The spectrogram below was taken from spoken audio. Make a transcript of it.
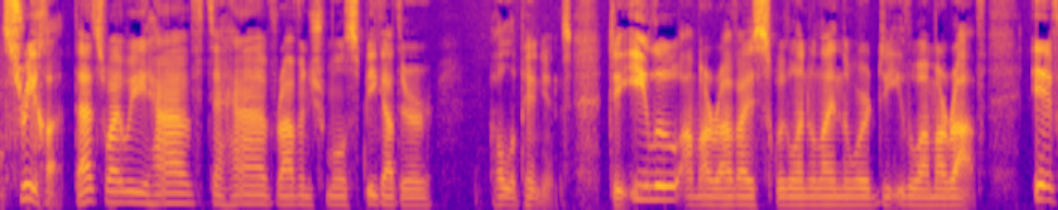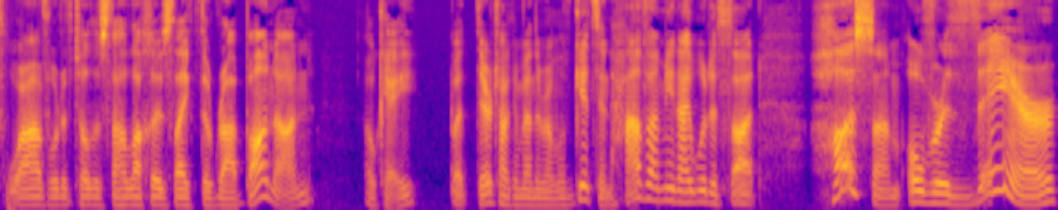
Tzricha. That's why we have to have Rav and Shmuel speak out their whole opinions. De'ilu Amar Rav, I squiggle underline the word De'ilu Amar Rav. If Rav would have told us the halacha is like the Rabbanon, okay, but they're talking about the realm of Gittin. Hava, I mean, I would have thought Hasam over there,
